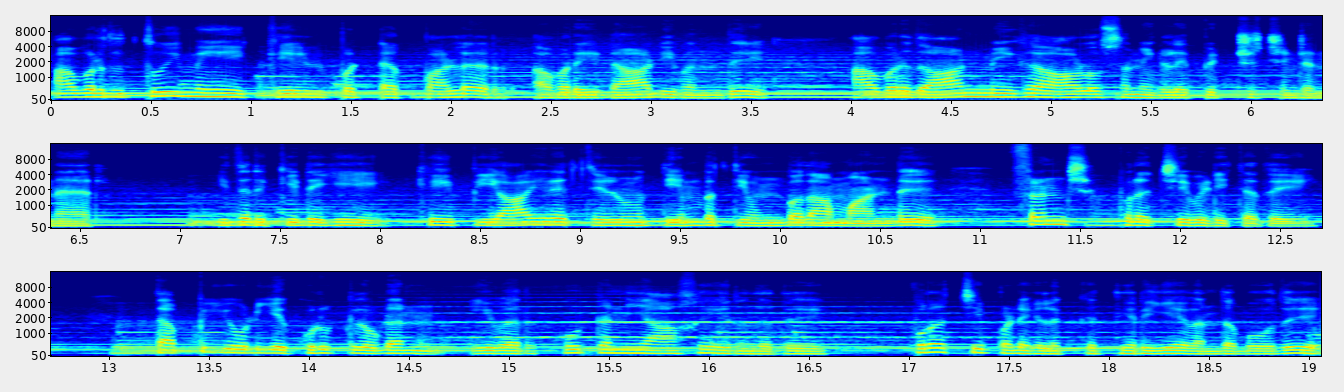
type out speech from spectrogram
அவரது தூய்மையை கேள்விப்பட்ட பலர் அவரை நாடி வந்து அவரது ஆன்மீக ஆலோசனைகளை பெற்றுச் சென்றனர். இதற்கிடையே கிபி ஆயிரத்தி எழுநூற்றி எண்பத்தி ஒன்பதாம் ஆண்டு பிரெஞ்சு புரட்சி வெடித்தது. தப்பியோடிய குருக்களுடன் இவர் கூட்டணியாக இருந்தது. புரட்சி படைகளுக்கு தெரிய வந்தபோது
